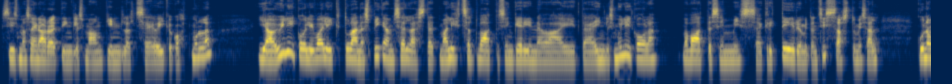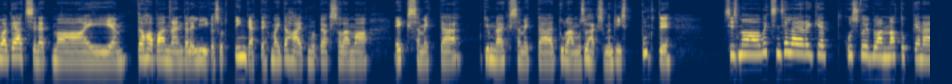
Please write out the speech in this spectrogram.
siis ma sain aru, et Inglismaa on kindlalt see õige koht mulle. ja ülikooli valik tulenes pigem sellest, et ma lihtsalt vaatasingi erinevaid äh, Inglismaa ülikoole. ma vaatasin, mis kriteeriumid on sisseastumisel kuna ma teadsin, et ma ei taha panna endale liiga suurt pinget, ehk ma ei taha, et mul peaks olema eksamite gümnaeksamite tulemus üheksakümmend viis punkti, siis ma võtsin selle järgi, et kus võib-olla on natukene,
